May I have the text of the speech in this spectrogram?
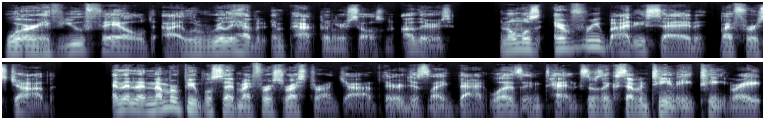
Where if you failed, uh, it would really have an impact on yourselves and others. And almost everybody said, my first job. And then a number of people said, my first restaurant job. They're just like, that was intense. It was like 17, 18, right?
